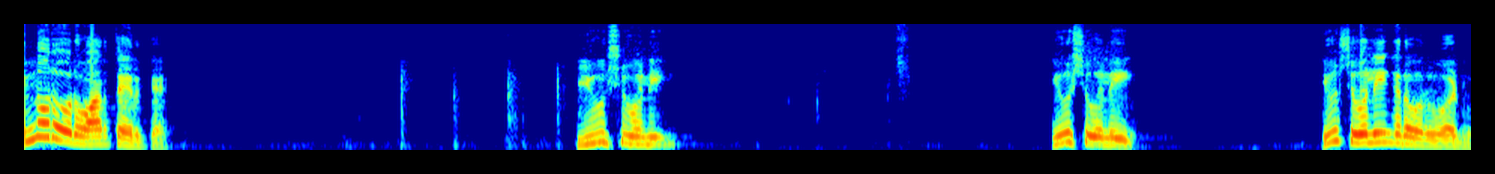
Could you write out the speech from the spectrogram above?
இன்னொரு ஒரு வார்த்தை இருக்கு. யூஷுவலி யூஷுவலி யூஷுவலிங்கிற ஒரு வேர்டு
